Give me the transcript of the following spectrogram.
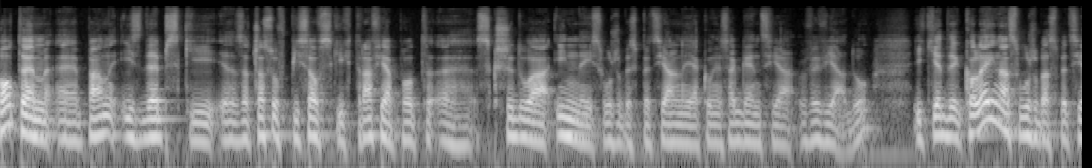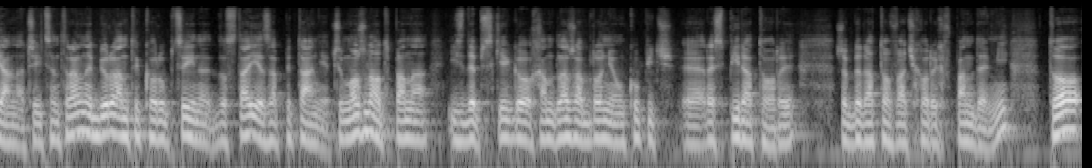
Potem e, pan Izdebski e, za czasów pisowskich trafia pod e, skrzydła innej służby specjalnej, jaką jest Agencja Wywiadu. I kiedy kolejna służba specjalna, czyli Centralne Biuro Antykorupcyjne, dostaje zapytanie, czy można od pana Izdebskiego, handlarza bronią, kupić respiratory, żeby ratować chorych w pandemii, to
